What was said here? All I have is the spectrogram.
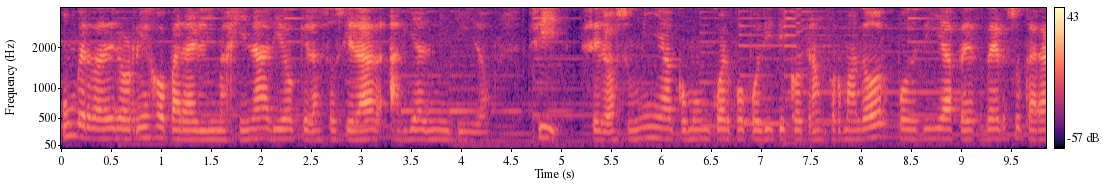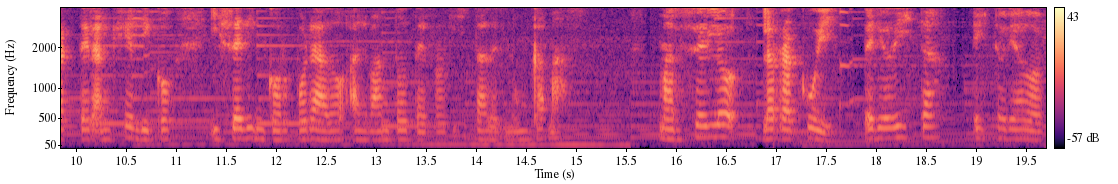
un verdadero riesgo para el imaginario que la sociedad había admitido. Si se lo asumía como un cuerpo político transformador, podría perder su carácter angélico y ser incorporado al bando terrorista del nunca más. Marcelo Larracuy, periodista e historiador.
